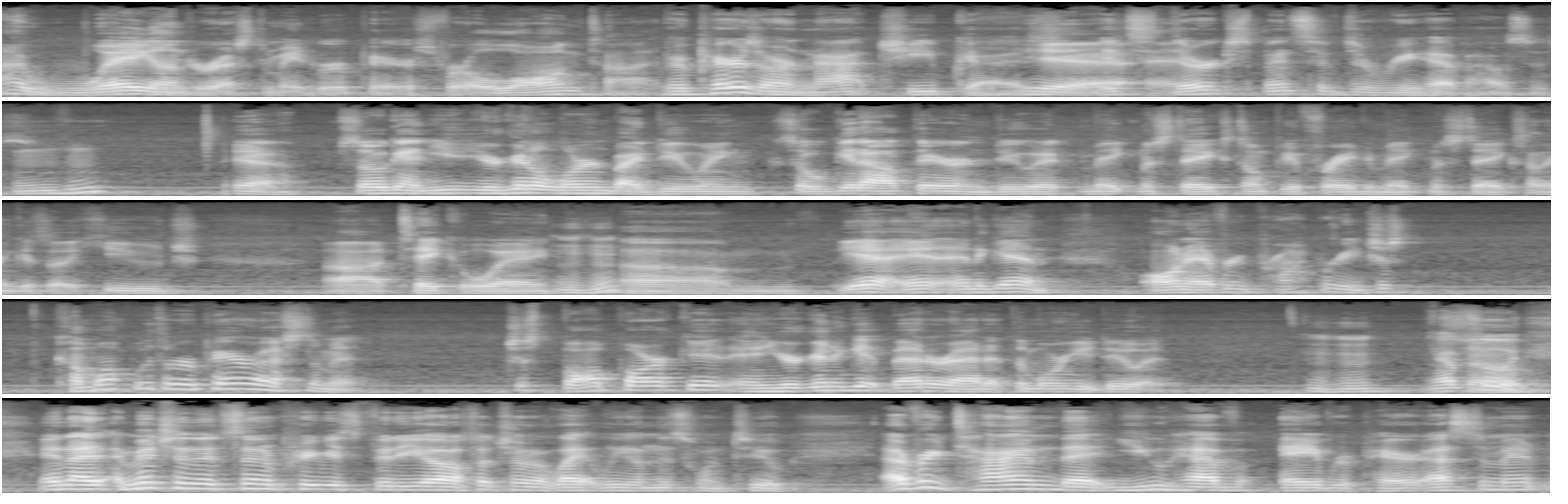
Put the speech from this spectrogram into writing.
I way underestimated repairs for a long time. Repairs are not cheap, guys. Yeah, it's and- they're expensive to rehab houses. Mm-hmm. Yeah. So again, you, you're going to learn by doing. So get out there and do it. Make mistakes. Don't be afraid to make mistakes. I think is a huge uh, takeaway. Mhm. Um, yeah, and, and again, on every property, just come up with a repair estimate. Just ballpark it, and you're going to get better at it the more you do it. Mm-hmm. Absolutely. And I, I mentioned this in a previous video. I'll touch on it lightly on this one too. Every time that you have a repair estimate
